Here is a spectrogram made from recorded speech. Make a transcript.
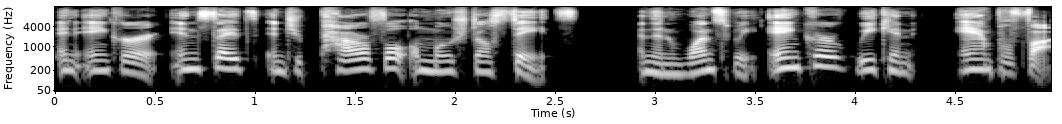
and anchor our insights into powerful emotional states. And then once we anchor, we can amplify.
